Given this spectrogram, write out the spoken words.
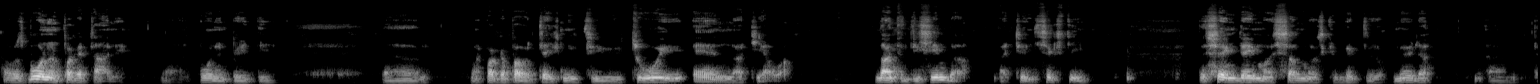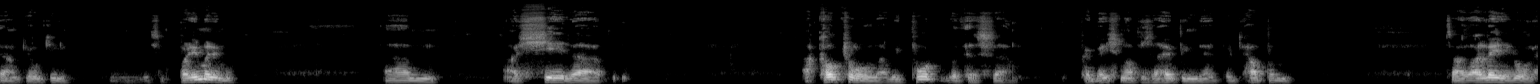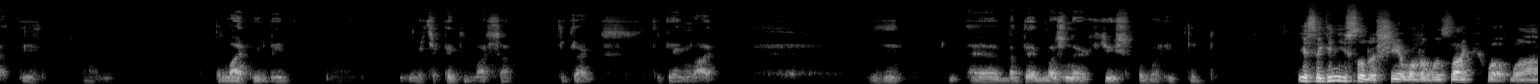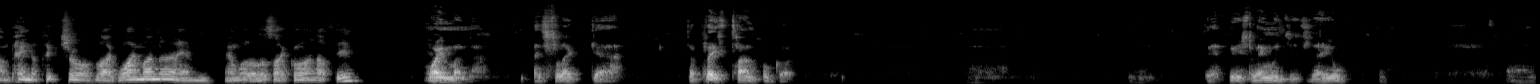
I was born in Whakatane, uh, born and bred there. Um, my whakapapa takes me to Tūhoe and Ngātiawa. 9th of December, I turned 60. The same day my son was convicted of murder, um, found guilty. He's a um, I shared uh, a cultural uh, report with his uh, probation officer, hoping that would help him. So I laid it all out there. Um, the life we led, um, which affected my son, the drugs, the gang life. Yeah. Uh, but there was no excuse for what he did. Yeah, so can you sort of share what it was like, what um, paint a picture of like Waimana and, and what it was like growing up there? Waimana, it's like the place time forgot. Uh, their first language is Reo. Um,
